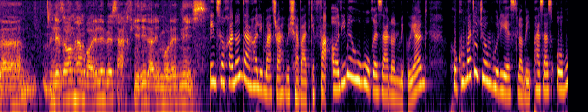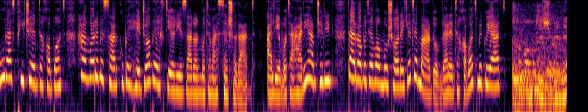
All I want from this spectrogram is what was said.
و نظام هم قائل به سختگیری در این مورد نیست. این سخنان در حالی مطرح می شود که فعالین حقوق زنان می گویند حکومت جمهوری اسلامی پس از عبور از پیچ انتخابات همواره به سرکوب حجاب اختیاری زنان متوسل شدند. علی متحری همچنین در رابطه با مشارکت مردم در انتخابات می‌گوید پیشبینی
